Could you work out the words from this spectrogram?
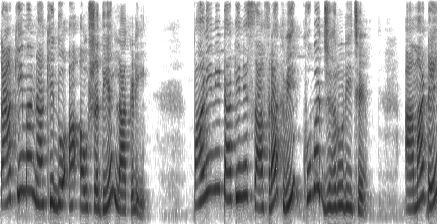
ટાંકીમાં નાખી દો આ ઔષધીય લાકડી. પાણીની ટાંકીને સાફ રાખવી ખૂબ જ જરૂરી છે. આ માટે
